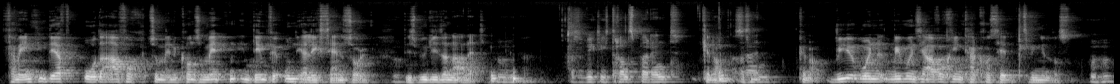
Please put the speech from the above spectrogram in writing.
verwenden darf oder einfach zu meinen Konsumenten in dem Fall unehrlich sein soll. Das würde ich dann auch nicht. Also wirklich transparent genau, sein. Also, genau. Wir wollen, wir wollen sie einfach in kein Korsett zwingen lassen. Mhm.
